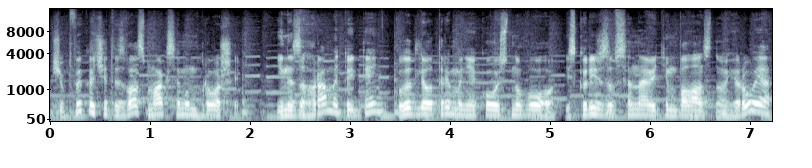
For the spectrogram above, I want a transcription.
щоб викачати з вас максимум грошей. І не за горами той день, коли для отримання якогось нового і, скоріш за все, навіть імбалансного героя,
